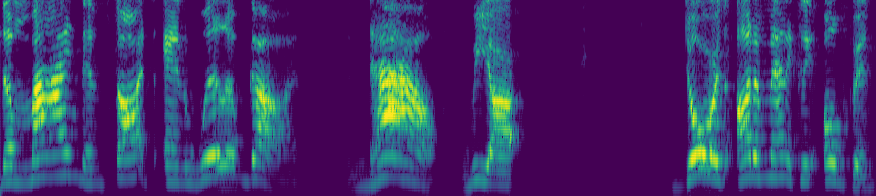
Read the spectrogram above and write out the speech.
the mind and thoughts and will of God, now we are doors automatically open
